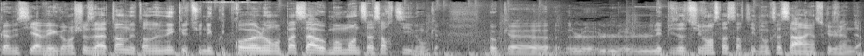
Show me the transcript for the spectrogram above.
comme s'il y avait grand chose à attendre, étant donné que tu n'écoutes probablement pas ça au moment de sa sortie. Donc, donc euh, l'épisode suivant sera sorti. Donc ça sert à rien ce que je viens de dire.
